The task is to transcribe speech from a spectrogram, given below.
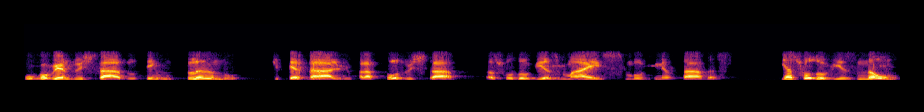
O governo do Estado tem um plano de pedágio para todo o Estado, as rodovias mais movimentadas, e as rodovias não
